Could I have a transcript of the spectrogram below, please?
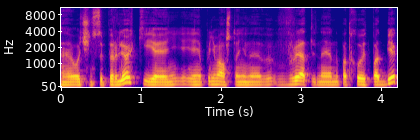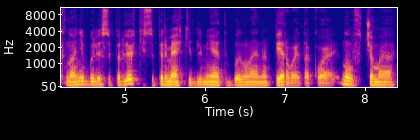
э, очень супер легкие. Я, я понимал, что они вряд ли, наверное, подходят под бег, но они были супер легкие, супер мягкие. Для меня это было, наверное, первое такое. Ну, в чем я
